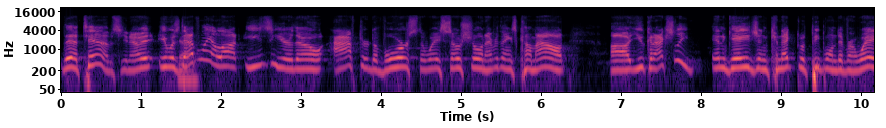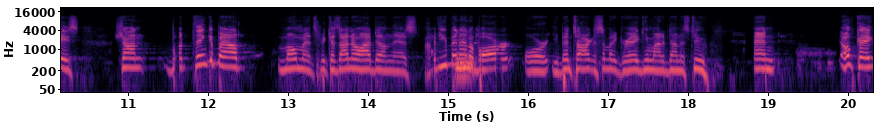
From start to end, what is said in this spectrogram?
the attempts. You know, it, it was Yeah. definitely a lot easier though after divorce. The way social and everything's come out, uh, you can actually engage and connect with people in different ways. Sean, but think about moments because I know I've done this. Have you been at a mm. bar or you've been talking to somebody, Greg? You might have done this too. And okay,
